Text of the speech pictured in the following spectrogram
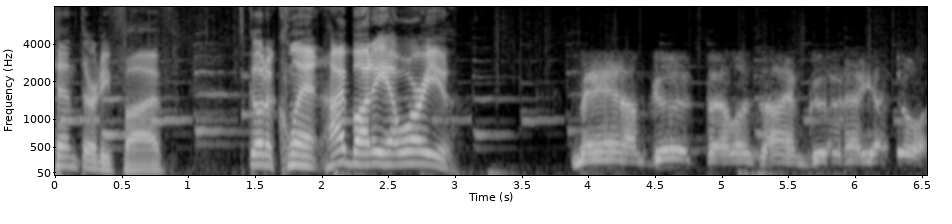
1035. Let's go to Clint. Hi, buddy. How are you? Man, I'm good, fellas. I am good. How y'all doing?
